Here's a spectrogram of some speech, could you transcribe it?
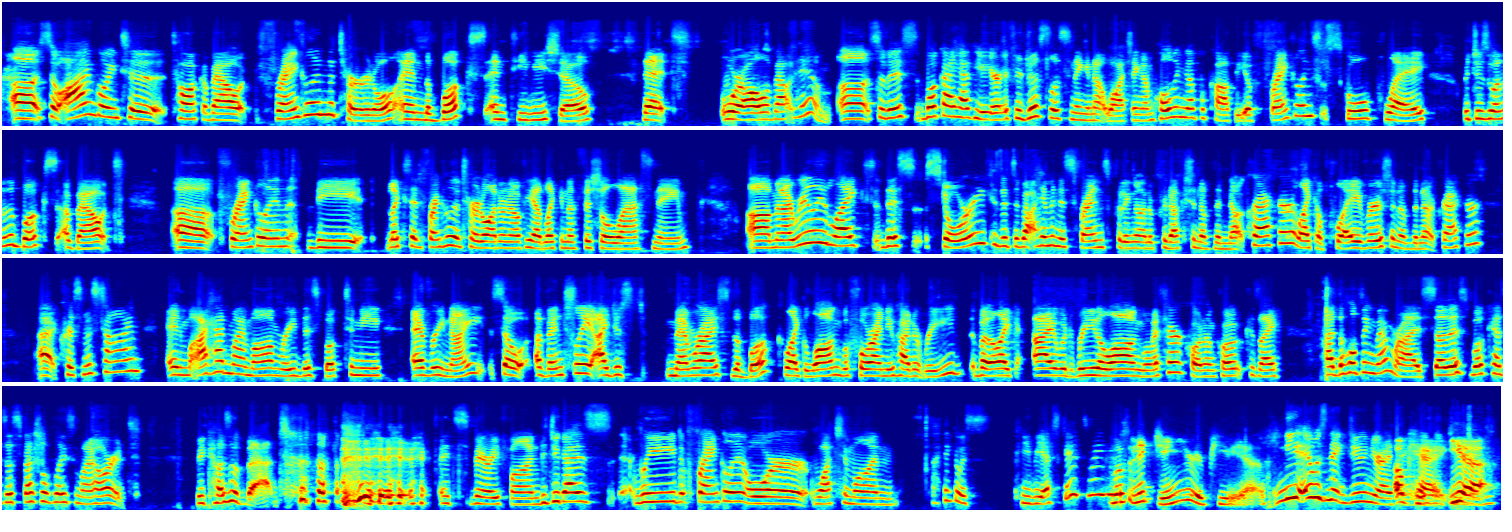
Uh, so I'm going to talk about Franklin the Turtle and the books and TV show that were all about him. Uh, so this book I have here, if you're just listening and not watching, I'm holding up a copy of Franklin's School Play, which is one of the books about uh, Franklin the, like I said, Franklin the Turtle. I don't know if he had like an official last name. Um, and I really liked this story because it's about him and his friends putting on a production of the Nutcracker, like a play version of the Nutcracker at Christmas time. And I had my mom read this book to me every night. So eventually I just memorized the book like long before I knew how to read. But like I would read along with her, quote unquote, because I had the whole thing memorized. So this book has a special place in my heart because of that. it's very fun. Did you guys read Franklin or watch him on? I think it was PBS Kids, maybe. was it Nick Jr. or PBS? Yeah, it was Nick Jr. I think. Okay, Jr.. yeah.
